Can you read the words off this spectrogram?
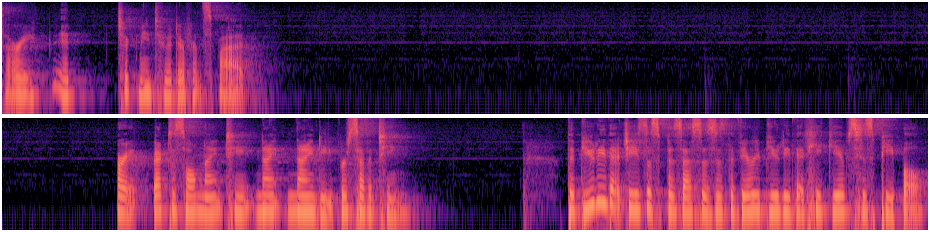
sorry, it took me to a different spot. All right, back to Psalm 19, 90, verse 17. The beauty that Jesus possesses is the very beauty that he gives his people.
